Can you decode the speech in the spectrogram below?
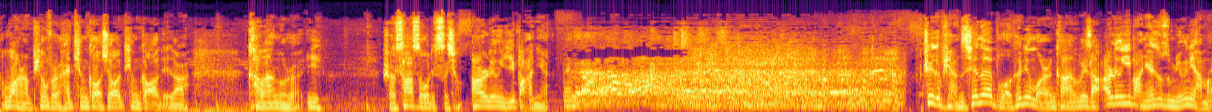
网上评分还挺搞笑，挺高的啊。看完我说，咦，说啥时候的事情？二零一八年。这个片子现在播肯定没人看，为啥？二零一八年就是明年嘛。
